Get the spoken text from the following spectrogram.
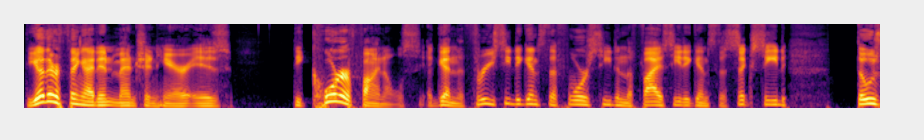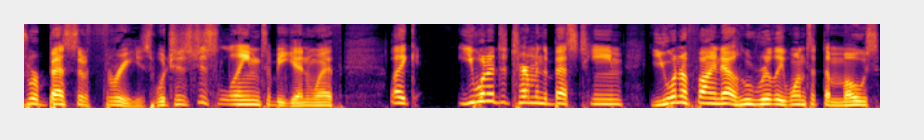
The other thing I didn't mention here is the quarterfinals. Again, the three seed against the four seed and the five seed against the six seed. Those were best of threes, which is just lame to begin with. Like, you want to determine the best team, you want to find out who really wants it the most,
